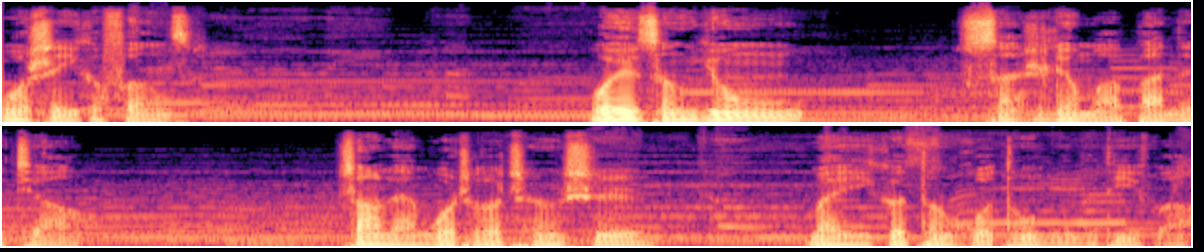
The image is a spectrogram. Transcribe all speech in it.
我是一个疯子。我也曾用三十六码半的脚丈量过这个城市每一个灯火通明的地方：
